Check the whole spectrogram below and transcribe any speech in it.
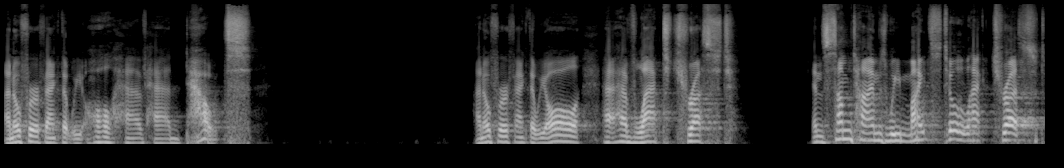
I know for a fact that we all have had doubts. I know for a fact that we all ha- have lacked trust. And sometimes we might still lack trust.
